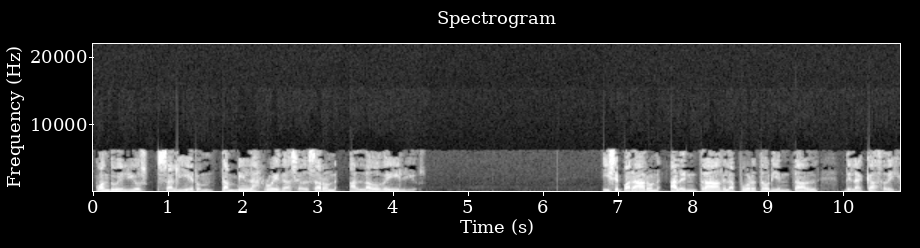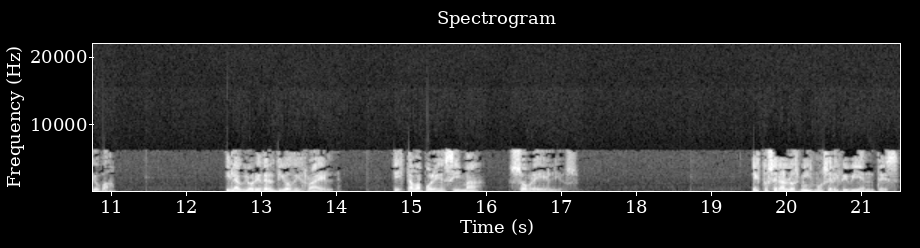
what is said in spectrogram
Cuando ellos salieron, también las ruedas se alzaron al lado de ellos. Y se pararon a la entrada de la puerta oriental de la casa de Jehová. Y la gloria del Dios de Israel estaba por encima sobre ellos. Estos eran los mismos seres vivientes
